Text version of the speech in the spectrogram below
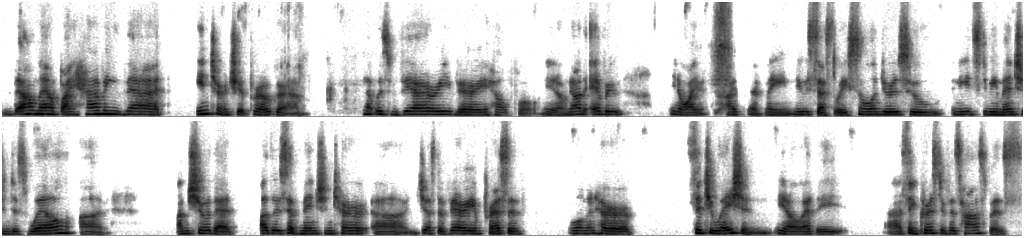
Bal Mount, by having that internship program, that was very, very helpful. You know, not every, you know, I, I certainly knew Cicely Saunders, who needs to be mentioned as well. Uh, I'm sure that others have mentioned her, uh, just a very impressive woman. Her situation, you know, at the uh, St. Christopher's Hospice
